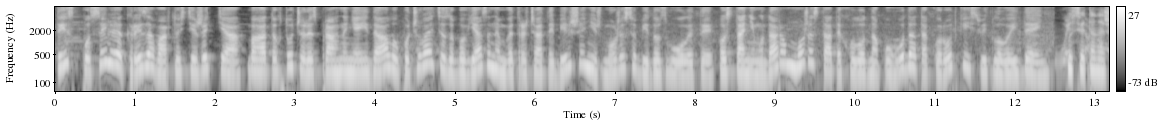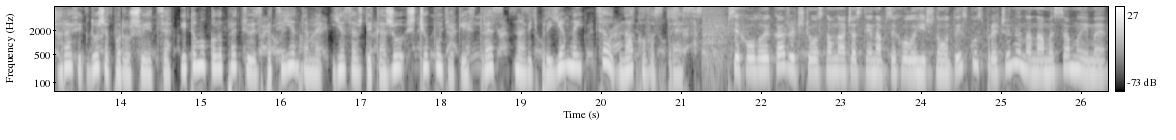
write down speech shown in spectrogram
Тиск посилює криза вартості життя. Багато хто через прагнення ідеалу почувається зобов'язаним витрачати більше, ніж може собі дозволити. Останнім ударом може стати холодна погода та короткий світловий день. У свята наш графік дуже порушується, і тому, коли працюю з пацієнтами, я завжди кажу, що будь-який стрес, навіть приємний, це однаково стрес. Психологи кажуть, що основна частина психологічного тиску спричинена нами самими,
